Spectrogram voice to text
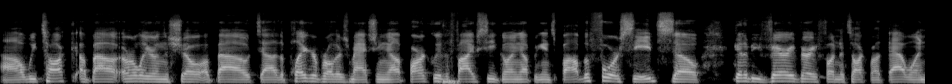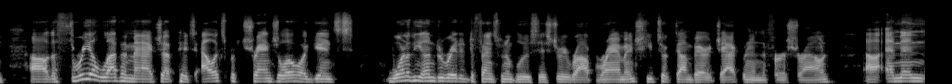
Uh, we talked about earlier in the show about uh, the Plager brothers matching up. Barclay, the five seed, going up against Bob, the four seed. So, going to be very, very fun to talk about that one. Uh, the 311 matchup pitched Alex Pietrangelo against one of the underrated defensemen in Blues history, Rob Ramage. He took down Barrett Jackman in the first round. Uh, and then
